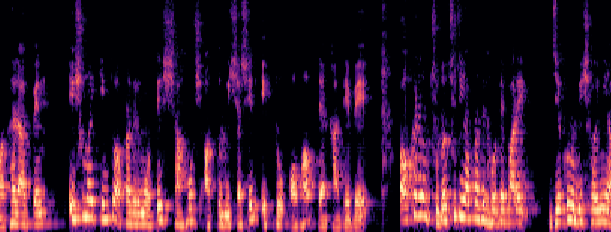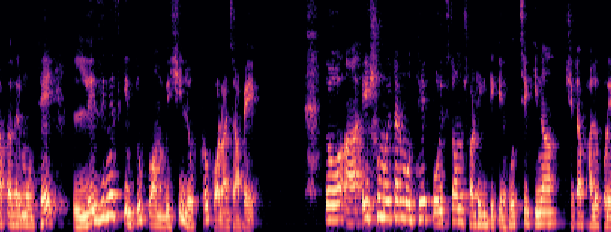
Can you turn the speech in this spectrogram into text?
মাথায় রাখবেন, এই সময় কিন্তু আপনাদের মধ্যে সাহস, আত্মবিশ্বাসের একটু অভাব দেখা দেবে। অকারণ ছুটোছুটি আপনাদের হতে পারে যে কোনো বিষয় নিয়ে আপনাদের মধ্যে লেজিনেস কিন্তু কম বেশি লক্ষ্য করা যাবে। তো এই সময়টার মধ্যে পরিশ্রম সঠিক দিকে হচ্ছে কিনা, সেটা ভালো করে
